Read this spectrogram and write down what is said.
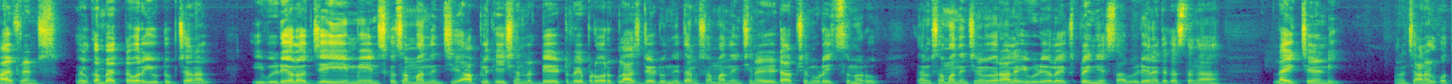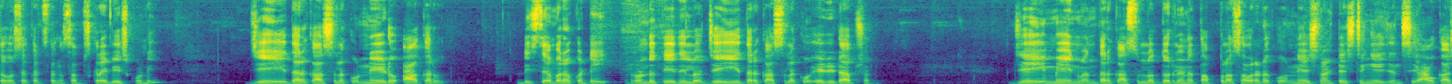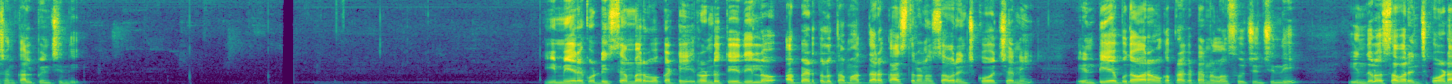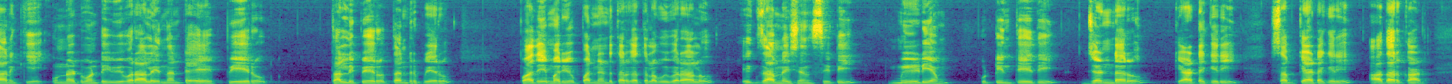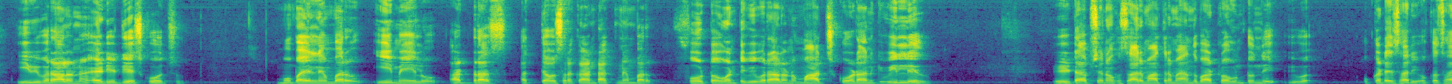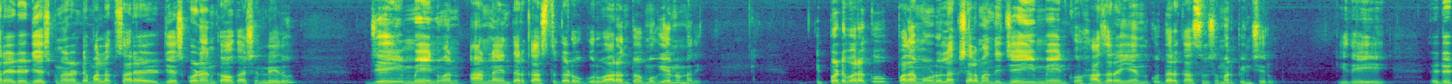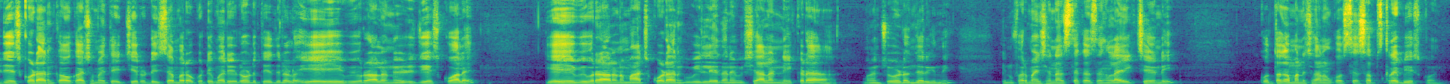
Hi friends welcome back to our YouTube channel. ఈ వీడియోలో JEE మెయిన్స్కి సంబంధించి అప్లికేషన్ల డేట్ రేపటి వరకు లాస్ట్ డేట్ ఉంది. దానికి సంబంధించిన ఎడిట్ ఆప్షన్ కూడా ఇస్తున్నారు. దానికి సంబంధించిన వివరాలే ఈ వీడియోలో ఎక్స్ప్లెయిన్ చేస్తా. వీడియోని అయితే ఖచ్చితంగా లైక్ చేయండి. మన ఛానల్ కొత్తగా వస్తే ఖచ్చితంగా సబ్స్క్రైబ్ చేసుకోండి. జేఈ దరఖాస్తులకు నేడు ఆఖరు. డిసెంబర్ ఒకటి రెండు తేదీల్లో JEE దరఖాస్తులకు edit option. JEE main one దరఖాస్తుల్లో దొరికిన తప్పుల సవరణకు నేషనల్ టెస్టింగ్ ఏజెన్సీ అవకాశం కల్పించింది. ఈ మేరకు డిసెంబర్ ఒకటి రెండు తేదీల్లో అభ్యర్థులు తమ దరఖాస్తులను సవరించుకోవచ్చని ఎన్టీఏ బుధవారం ఒక ప్రకటనలో సూచించింది. ఇందులో సవరించుకోవడానికి ఉన్నటువంటి వివరాలు ఏంటంటే పేరు తల్లి పేరు తండ్రి పేరు పది మరియు పన్నెండు తరగతుల వివరాలు ఎగ్జామినేషన్ సిటీ మీడియం పుట్టిన తేదీ gender category sub category Aadhaar card. ఈ వివరాలను ఎడిట్ చేసుకోవచ్చు. మొబైల్ నెంబరు ఈమెయిల్ అడ్రస్ అత్యవసర కాంటాక్ట్ నెంబర్ ఫోటో వంటి వివరాలను మార్చుకోవడానికి వీల్లేదు. ఎడిట్ ఆప్షన్ ఒకసారి మాత్రమే అందుబాటులో ఉంటుంది. ఒకటేసారి ఒకసారి ఎడిట్ చేసుకున్నారంటే మళ్ళీ ఒకసారి ఎడిట్ చేసుకోవడానికి అవకాశం లేదు. జేఈ మెయిన్ వన్ ఆన్లైన్ దరఖాస్తు గడువు గురువారంతో ముగియనున్నది. ఇప్పటి వరకు పదమూడు లక్షల మంది జేఈ మెయిన్కు హాజరయ్యేందుకు దరఖాస్తులు సమర్పించారు. ఇది ఎడిట్ చేసుకోవడానికి అవకాశం అయితే ఇచ్చారు. డిసెంబర్ ఒకటి మరియు రెండు తేదీలలో ఏ ఏ వివరాలను ఎడిట్ చేసుకోవాలి ఏ ఏ వివరాలను మార్చుకోవడానికి వీల్లేదనే విషయాలన్నీ ఇక్కడ మనం చూడడం జరిగింది. ఇన్ఫర్మేషన్ వస్తే ఖచ్చితంగా లైక్ చేయండి. కొత్తగా మన ఛానల్కి వస్తే సబ్స్క్రైబ్ చేసుకోండి.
